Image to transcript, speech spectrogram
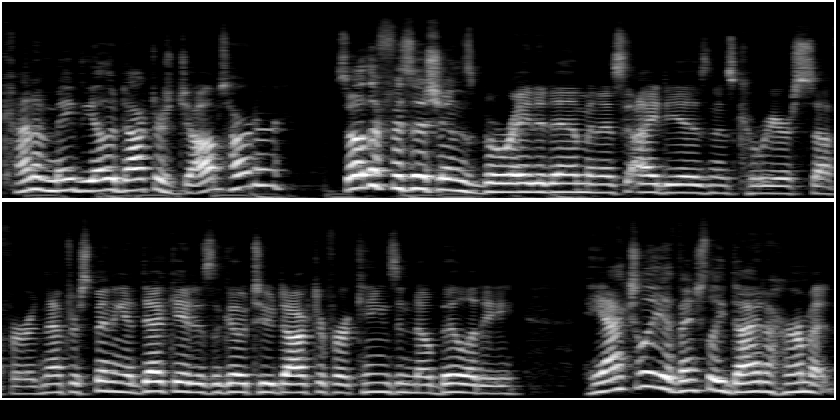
kind of made the other doctors' jobs harder. So other physicians berated him, and his ideas and his career suffered. And after spending a decade as the go-to doctor for kings and nobility, he actually eventually died a hermit.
